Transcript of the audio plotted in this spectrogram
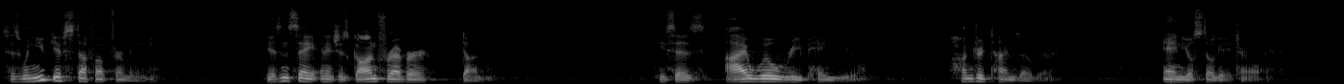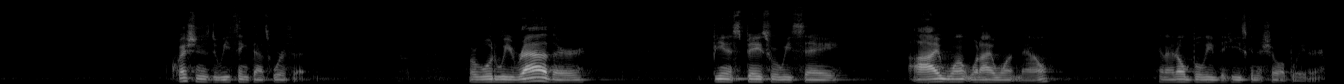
He says, when you give stuff up for me, he doesn't say, and it's just gone forever, done. He says, I will repay you hundred times over, and you'll still get eternal life. The question is, do we think that's worth it? Or would we rather be in a space where we say, I want what I want now, and I don't believe that He's going to show up later?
